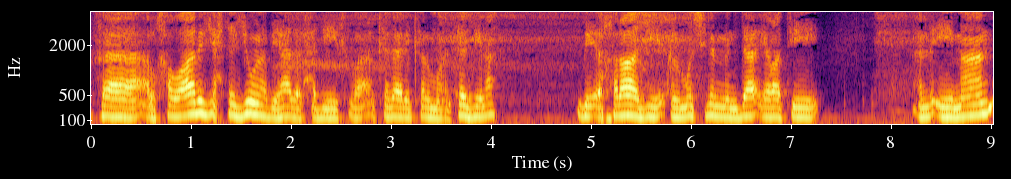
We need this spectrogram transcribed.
فالخوارج يحتجون بهذا الحديث وكذلك المعتزلة بإخراج المسلم من دائرة الإيمان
